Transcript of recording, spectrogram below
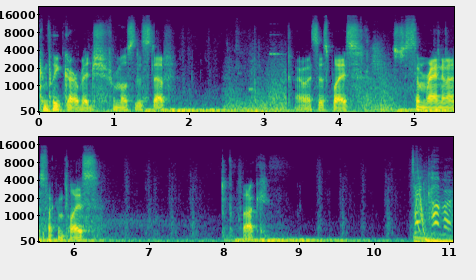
complete garbage for most of this stuff. Alright, what's this place? It's just some random ass fucking place. Fuck. Take cover.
